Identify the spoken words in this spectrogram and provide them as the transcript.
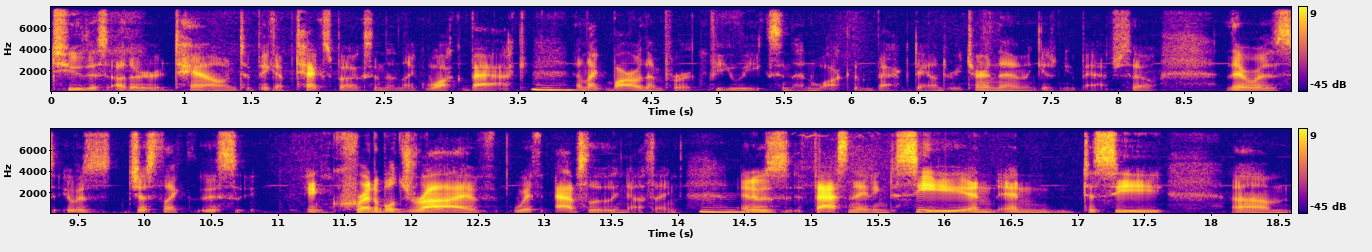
to this other town to pick up textbooks and then like walk back mm. and like borrow them for a few weeks and then walk them back down to return them and get a new batch. So there was it was just like this incredible drive with absolutely nothing, mm. and it was fascinating to see and and to see. Um,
